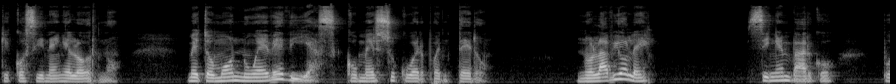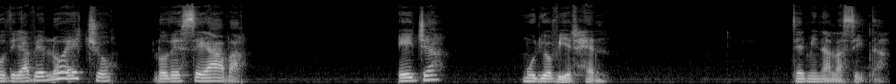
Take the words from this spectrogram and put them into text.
que cociné en el horno. Me tomó nueve días comer su cuerpo entero. No la violé. Sin embargo, podría haberlo hecho, lo deseaba. Ella murió virgen. Termina la cita.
